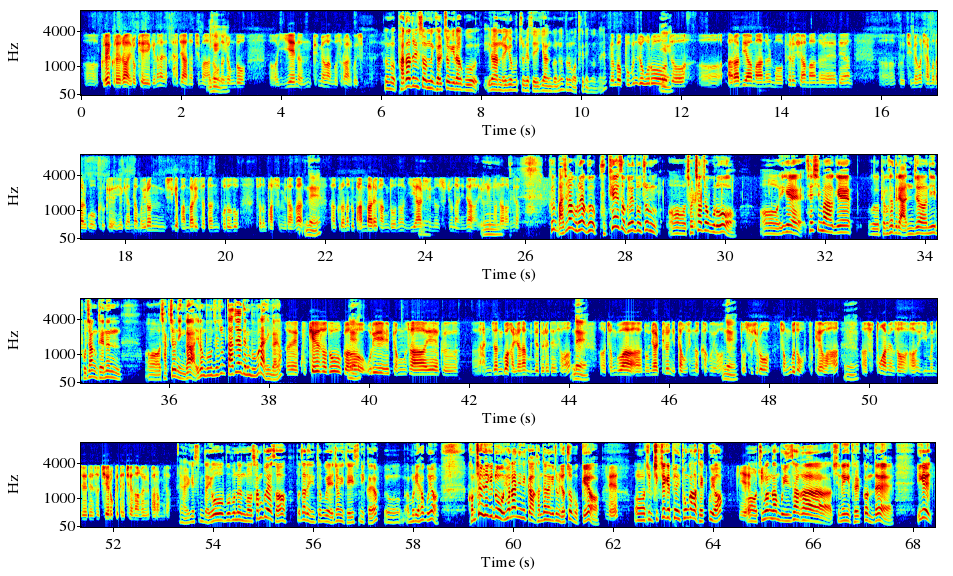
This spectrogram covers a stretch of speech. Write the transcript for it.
어, 그래 그래라 이렇게 얘기는 하, 하지 않았지만 예, 어느 예. 정도 어, 이해는 표명한 것으로 알고 있습니다. 그뭐 받아들일 수 없는 결정이라고 이란 외교부 쪽에서 얘기한 거는 그럼 어떻게 된 건가요? 그러니까 뭐 부분적으로 예. 저 어, 아라비아 마늘, 뭐 페르시아 마늘에 대한 어, 그 지명을 잘못 알고 그렇게 얘기한다, 뭐 이런 식의 반발이 있었다는 보도도 저는 봤습니다만, 네. 아, 그러나 그 반발의 강도는 이해할 수 있는 수준 아니냐 이렇게 음. 판단합니다. 그 마지막으로요. 그 국회에서 그래도 좀 어, 절차적으로 어, 이게 세심하게 그 병사들의 안전이 보장되는 어, 작전인가 이런 부분들 좀 따져야 되는 부분 아닌가요? 네, 국회 그 네. 우리 병사의 그 어, 안전과 관련한 문제들에 대해서 네, 어, 정부와 어, 논의할 필요는 있다고 생각하고요. 네, 또 수시로 정부도 국회와 예. 어, 소통하면서 어, 이 문제에 대해서 지혜롭게 대처해 나가길 바랍니다. 네, 알겠습니다. 이 부분은 뭐 3부에서 또 다른 인터뷰가 예정이 돼 있으니까요. 요 마무리하고요. 검찰 얘기도 현안이니까 간단하게 좀 여쭤볼게요. 네. 어, 지금 직제 개편이 통과가 됐고요. 예. 어, 중간 간부 인사가 진행이 될 건데 이게 거-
